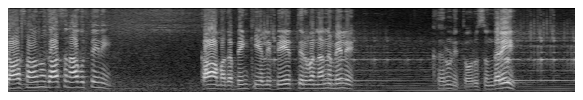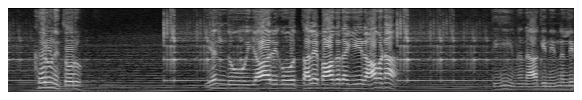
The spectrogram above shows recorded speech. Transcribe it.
ದಾಸಾನುದಾಸನಾಗುತ್ತೇನೆ. ಕಾಮದ ಬೆಂಕಿಯಲ್ಲಿ ಬೇಯುತ್ತಿರುವ ನನ್ನ ಮೇಲೆ ಕರುಣೆ ತೋರು ಸುಂದರಿ, ಕರುಣಿ ತೋರು. ಎಂದು ಯಾರಿಗೂ ತಲೆಬಾಗದ ಈ ರಾವಣ ದೀನನಾಗಿ ನಿನ್ನಲ್ಲಿ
